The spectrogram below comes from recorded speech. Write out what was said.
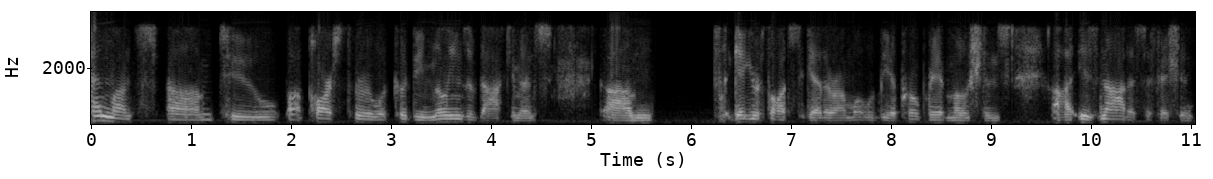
10 months um, to uh, parse through what could be millions of documents, um, get your thoughts together on what would be appropriate motions uh, is not a sufficient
